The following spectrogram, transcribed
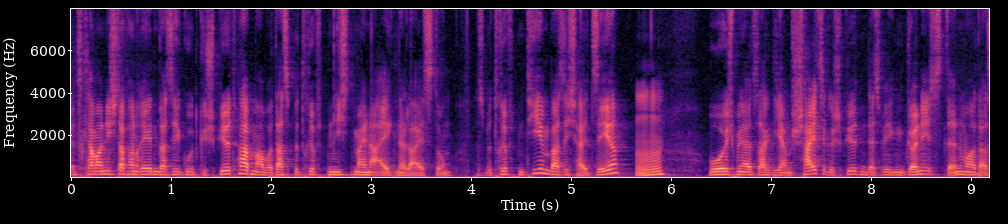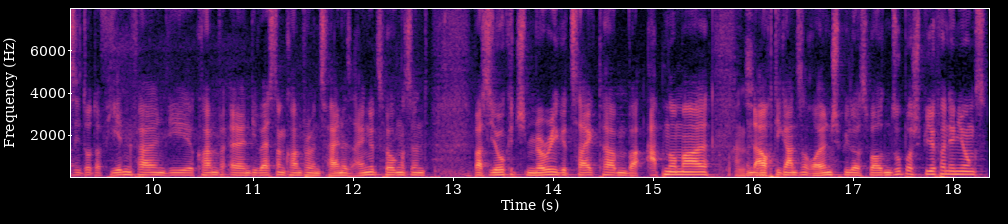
Jetzt kann man nicht davon reden, dass sie gut gespielt haben, aber das betrifft nicht meine eigene Leistung. Das betrifft ein Team, was ich halt sehe, Mhm. Wo ich mir jetzt sage, die haben scheiße gespielt und deswegen gönne ich es Denver, dass sie dort auf jeden Fall in die, äh, in die Western Conference Finals eingezogen sind. Was Jokic und Murray gezeigt haben, war abnormal. Wahnsinn. Und auch die ganzen Rollenspieler. Es war ein super Spiel von den Jungs.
